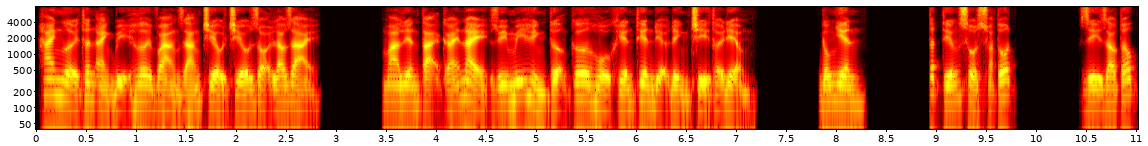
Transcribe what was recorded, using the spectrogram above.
hai người thân ảnh bị hơi vàng dáng chiều chiếu dọi lao dài. Mà liên tại cái này duy mỹ hình tượng cơ hồ khiến thiên địa đỉnh chỉ thời điểm. Đồng nhiên, tất tiếng sột soạt tốt. Dị giao tốc.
